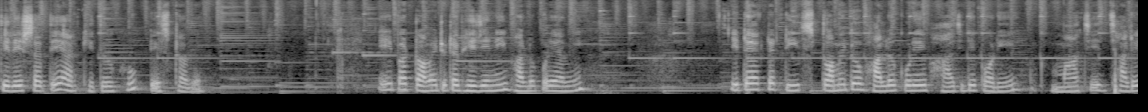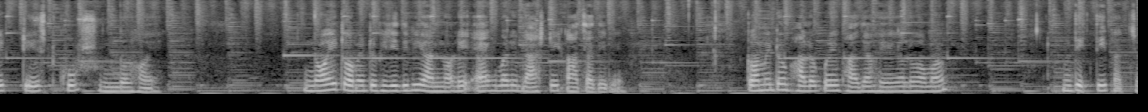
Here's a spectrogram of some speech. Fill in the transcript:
তেলের সাথে আর খেতেও খুব টেস্ট হবে। এরপর টমেটোটা ভেজে নিই। ভালো করে আমি এটা একটা টিপস, টমেটো ভালো করে ভাজলে পরে মাছের ঝালের টেস্ট খুব সুন্দর হয়। নয় টমেটো ভেজে দিবি আর নলে একবারে লাস্টে কাঁচা দেবে। টমেটো ভালো করে ভাজা হয়ে গেল আমার। দেখতেই পাচ্ছ।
